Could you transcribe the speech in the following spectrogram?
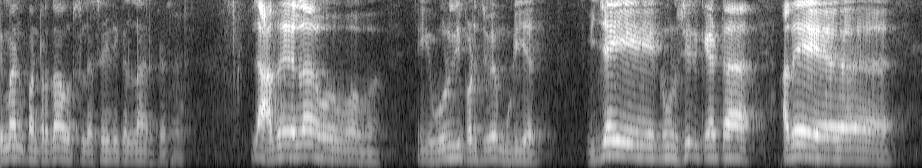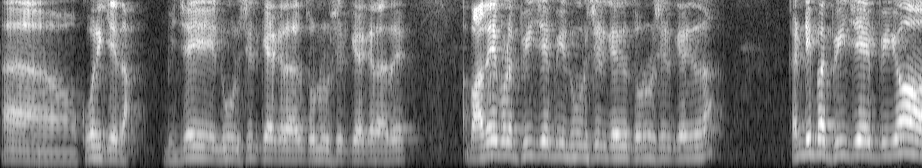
டிமாண்ட் பண்ணுறதா ஒரு சில செய்திகள்லாம் இருக்குது சார். இல்லை அதையெல்லாம் நீங்கள் உறுதிப்படுத்தவே முடியாது. விஜய் நூறு சீட் கேட்ட அதே கோரிக்கை தான். விஜய் நூறு சீட் கேட்குறாரு தொண்ணூறு சீட் கேட்குறாரு அப்போ அதே போல் பிஜேபி நூறு சீட் கேட்குது தொண்ணூறு சீட் கேட்குதுன்னா கண்டிப்பாக பிஜேபியும்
